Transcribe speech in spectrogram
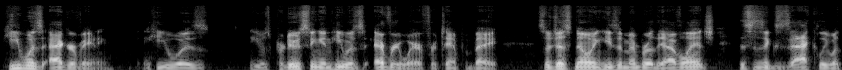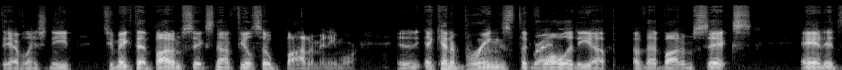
he was aggravating. He was he was producing and he was everywhere for Tampa Bay. So just knowing he's a member of the Avalanche, this is exactly what the Avalanche need to make that bottom six not feel so bottom anymore. It, it kind of mm-hmm. brings the right. quality up of that bottom six. And it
